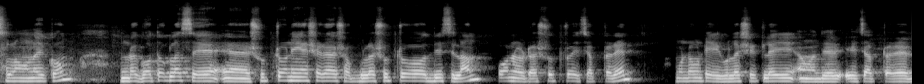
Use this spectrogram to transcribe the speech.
আসসালামু আলাইকুম। আমরা গত ক্লাসে সূত্র নিয়ে সেটা সবগুলা সূত্র দিয়েছিলাম পনেরোটা সূত্র এই চ্যাপ্টারের মোটামুটি এগুলা শিখলেই আমাদের এই চ্যাপ্টারের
